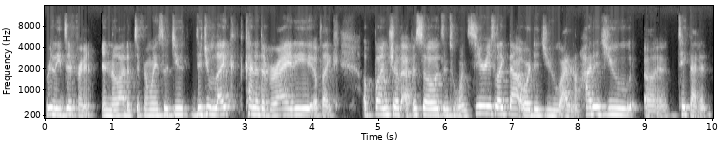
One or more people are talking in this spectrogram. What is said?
really different in a lot of different ways. So, do you did you like kind of the variety of like a bunch of episodes into one series like that, or did you, I don't know, how did you uh, take that in?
